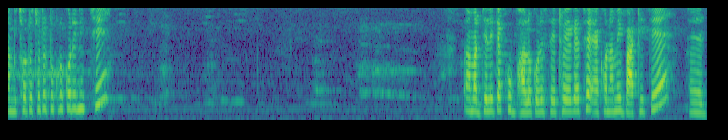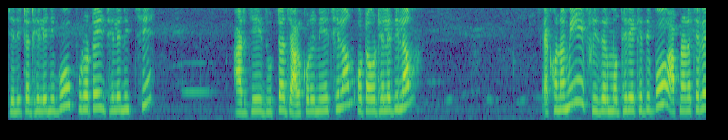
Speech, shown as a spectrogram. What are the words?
আমি ছোট ছোট টুকরো করে নিচ্ছি। আমার জেলিটা খুব ভালো করে সেট হয়ে গেছে। এখন আমি বাটিতে জেলিটা ঢেলে নিব। পুরোটাই ঢেলে নিচ্ছি। আর যে দুধটা জাল করে নিয়েছিলাম, ওটাও ঢেলে দিলাম। এখন আমি ফ্রিজের মধ্যে রেখে দেব। আপনারা চাইলে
